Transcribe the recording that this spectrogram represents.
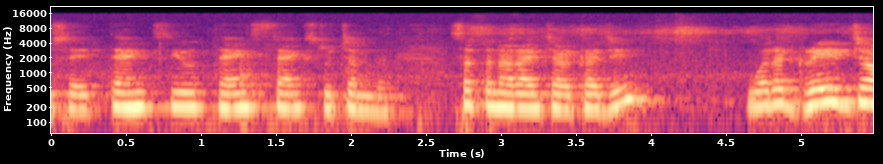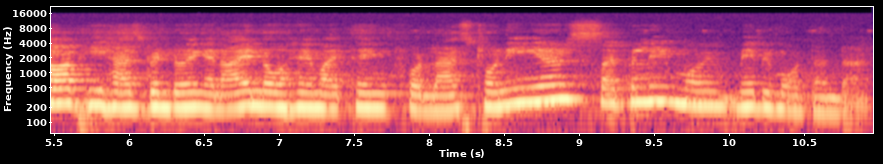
to say thanks you, thanks, thanks to Chand- Satyanarayan Charkaji. What a great job he has been doing, and I know him, I think, for last 20 years, I believe, maybe more than that.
